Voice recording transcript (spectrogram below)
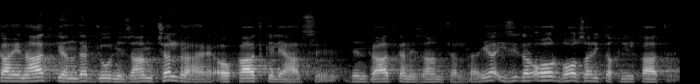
کائنات کے اندر جو نظام چل رہا ہے اوقات کے لحاظ سے، دن رات کا نظام چل رہا ہے، یا اسی طرح اور بہت ساری تخلیقات ہیں۔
